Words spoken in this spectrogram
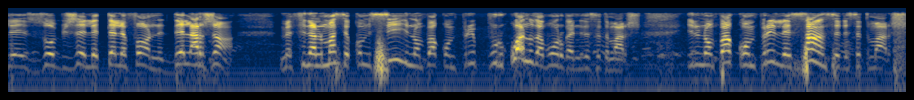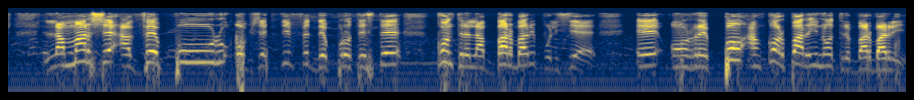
les objets, les téléphones, de l'argent. Mais finalement, c'est comme s'ils n'ont pas compris pourquoi nous avons organisé cette marche. Ils n'ont pas compris l'essence de cette marche. La marche avait pour objectif de protester contre la barbarie policière. Et on répond encore par une autre barbarie.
